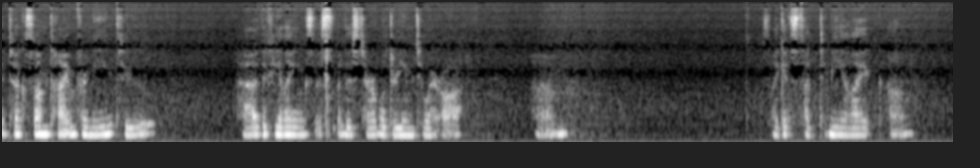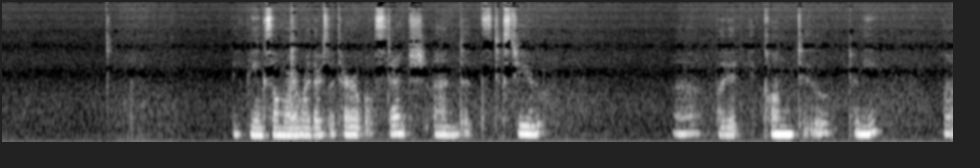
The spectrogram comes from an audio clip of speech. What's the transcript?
it took some time for me to have the feelings this, of this terrible dream to wear off. Um, it's like it stuck to me like um, like being somewhere where there's a terrible stench and it sticks to you. Uh, but it, it clung to to me. Uh,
